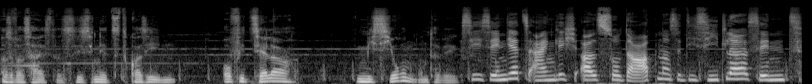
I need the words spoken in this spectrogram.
Also was heißt das? Sie sind jetzt quasi in offizieller Mission unterwegs? Sie sind jetzt eigentlich als Soldaten, also die Siedler sind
